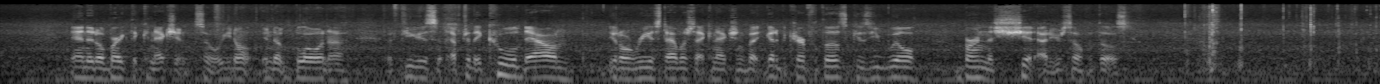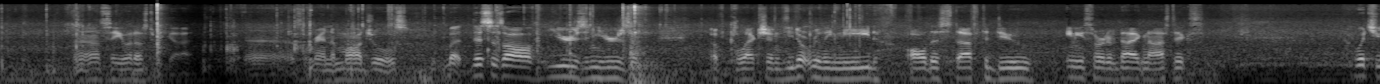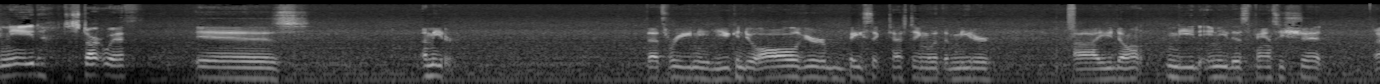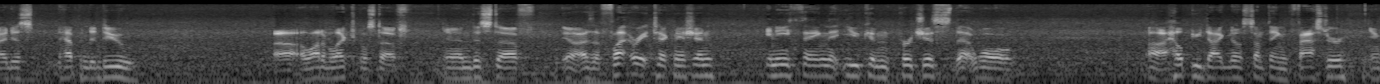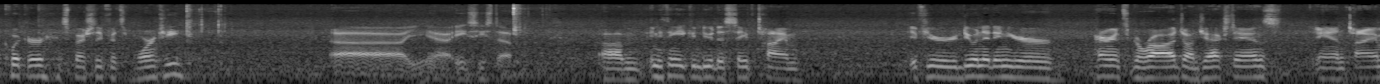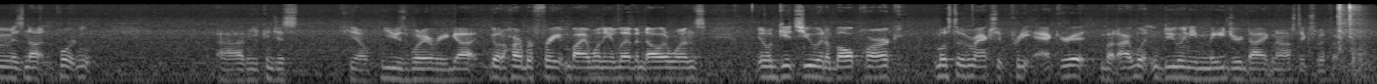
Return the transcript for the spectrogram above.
and it'll break the connection. So you don't end up blowing a, a fuse. After they cool down, it'll reestablish that connection. But you gotta be careful with those because you will burn the shit out of yourself with those. Uh, let's see, what else do we got? Uh, some random modules but this is all years and years of, of collection. You don't really need all this stuff to do any sort of diagnostics. What you need to start with is a meter. That's where you need. You can do all of your basic testing with a meter. Uh, you don't need any of this fancy shit. I just happen to do uh, a lot of electrical stuff. And this stuff you know, as a flat rate technician, anything that you can purchase that will uh, help you diagnose something faster and quicker, especially if it's warranty. Uh, yeah, AC stuff. Um, anything you can do to save time. If you're doing it in your parents' garage on jack stands and time is not important, uh, you can just, you know, use whatever you got. Go to Harbor Freight and buy one of the $11 ones it'll get you in a ballpark. Most of them are actually pretty accurate, but I wouldn't do any major diagnostics with them.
